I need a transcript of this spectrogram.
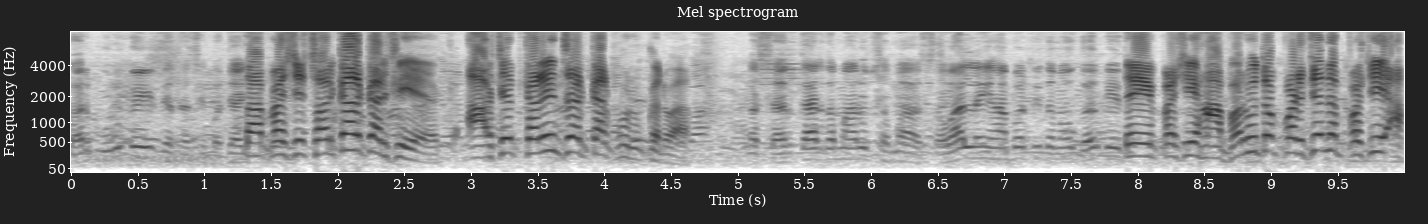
ઘર પૂરું કઈ રીતે થશે? બધા પછી સરકાર કરશે. આવશે કરીને સરકાર પૂરું કરવા. સરકાર તમારું સવાલ નહીં સાંભળતી તમારું ઘર કઈ પછી સાંભળવું તો પડશે ને પછી આ-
